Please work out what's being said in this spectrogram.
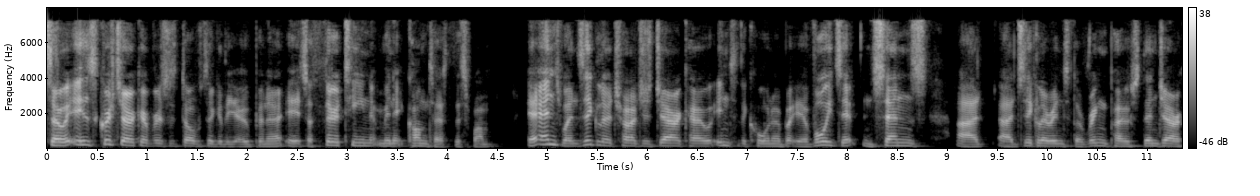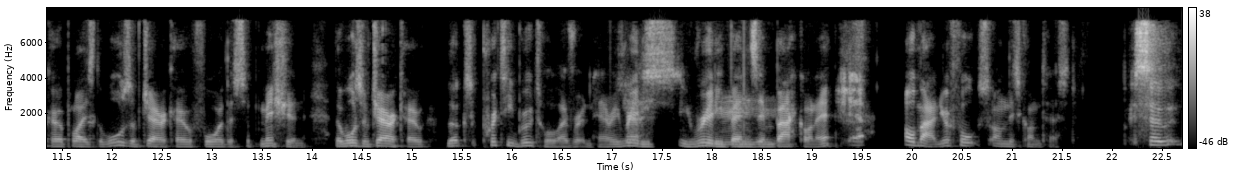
So it is Chris Jericho versus Dolph Ziggler, the opener. It's a 13 minute contest, this one. It ends when Ziggler charges Jericho into the corner, but he avoids it and sends uh, uh, Ziggler into the ring post. Then Jericho applies the Walls of Jericho for the submission. The Walls of Jericho looks pretty brutal. I've written here. He Yes. really, he really bends Mm. him back on it. Yeah. Oh man, your thoughts on this contest? So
